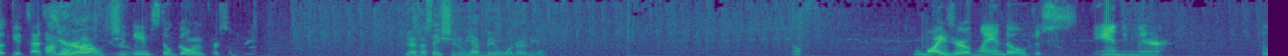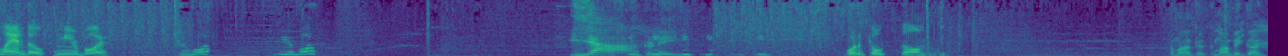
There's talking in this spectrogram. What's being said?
Look, it's at ah, I don't know zero. how, The game's still going for some reason. Yeah, as I say, shouldn't we have been one earlier? Oh. Why is there a Lando just standing there? Hey, Lando, come here, boy. Come here, boy. Come here, boy. Yeah, grenade. What to go kill him? Come on, good, come on, big gun.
